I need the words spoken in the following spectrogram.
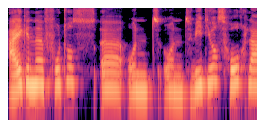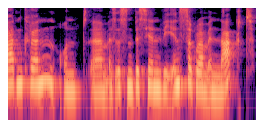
eigene Fotos äh, und, und Videos hochladen können. Und ähm, es ist ein bisschen wie Instagram in nackt.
